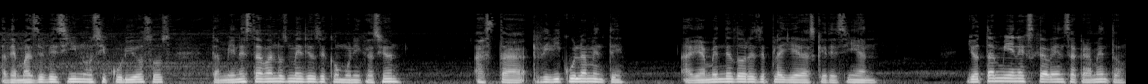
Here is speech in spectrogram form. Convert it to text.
Además de vecinos y curiosos, también estaban los medios de comunicación. Hasta, ridículamente, habían vendedores de playeras que decían, yo también excavé en Sacramento,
